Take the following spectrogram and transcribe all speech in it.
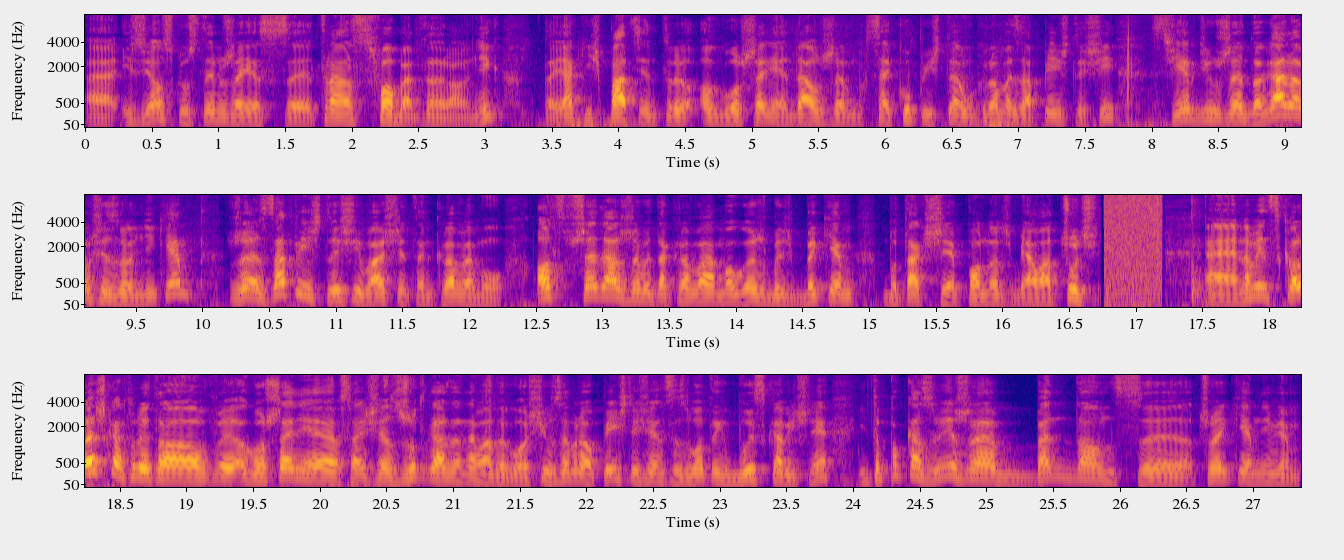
E, I w związku z tym, że jest e, transfobem ten rolnik, to jakiś pacjent, który ogłoszenie dał, że chce kupić tę krowę za 5 tysięcy, stwierdził, że dogadał się z rolnikiem, że za 5 tysięcy właśnie tę krowę mu odsprzeda, żeby ta krowa mogła już być bykiem, bo tak się ponoć miała czuć. E, no więc koleżka, który to ogłoszenie, w sensie zrzutka na ten temat ogłosił, zebrał 5000 zł błyskawicznie i to pokazuje, że będąc e, człowiekiem, nie wiem,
